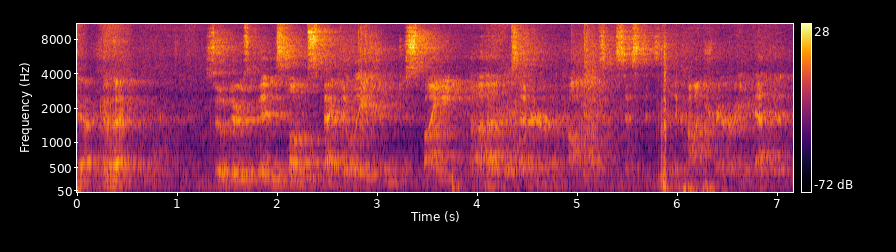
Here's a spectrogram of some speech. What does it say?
yeah, go ahead. So there's been some speculation, despite uh, Senator McConnell's insistence to the contrary, that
